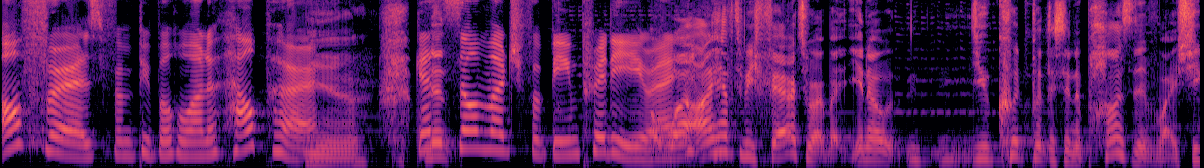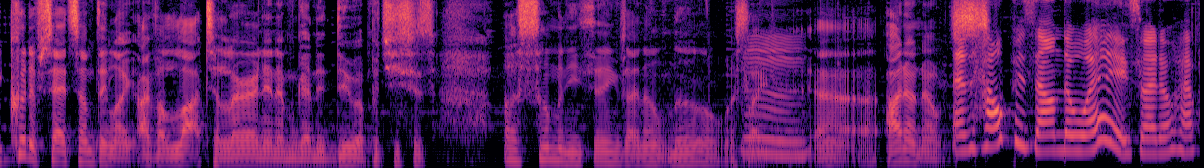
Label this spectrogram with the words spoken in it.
offers from people who want to help her. yeah. Gets No- so much for being pretty, right? Well, I have to be fair to her, but you know, you could put this in a positive way. She could have said something like, "I have a lot to learn and I'm going to do it," but she says, oh, "So many things I don't know." It's like uh, I don't know. Hmm. and help is on the way, so I don't have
